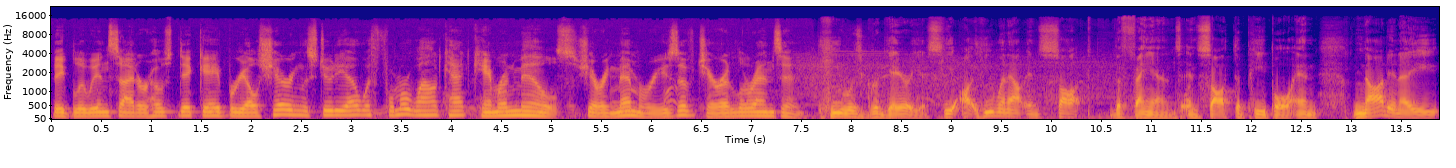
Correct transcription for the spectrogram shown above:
Big Blue Insider host Dick Gabriel sharing the studio with former Wildcat Cameron Mills, sharing memories of Jared Lorenzen. He was gregarious. He, uh, he went out and sought the fans and sought the people, and not in a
